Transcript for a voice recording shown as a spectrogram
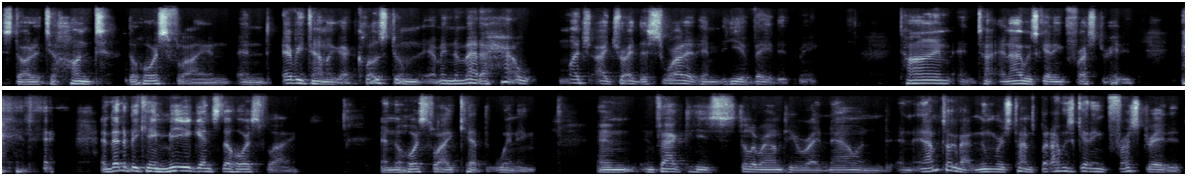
started to hunt the horsefly. And, and every time I got close to him, I mean, no matter how much I tried to swat at him, he evaded me time and time. And I was getting frustrated. and then it became me against the horsefly. And the horsefly kept winning. And in fact, he's still around here right now. And, and, and I'm talking about numerous times, but I was getting frustrated.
